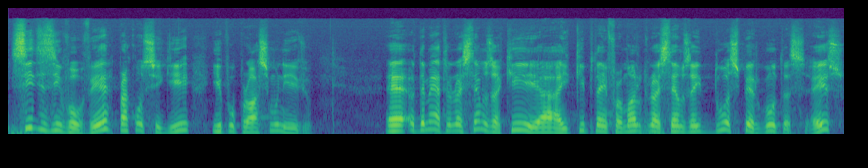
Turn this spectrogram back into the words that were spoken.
se desenvolver para conseguir ir para o próximo nível. É, Demetrio, nós temos aqui, a equipe está informando que nós temos aí duas perguntas, é isso?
